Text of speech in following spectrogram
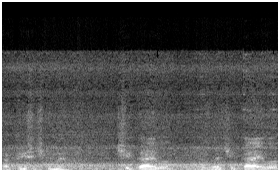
Так, трішечки ми чекаємо, зачекаємо.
